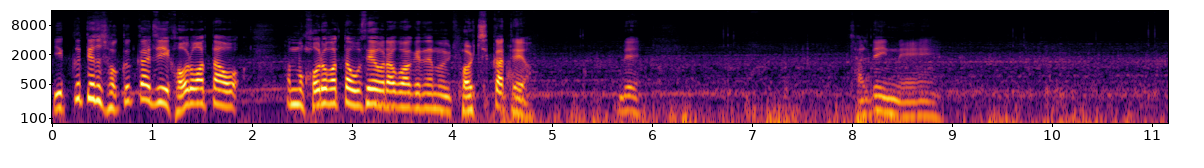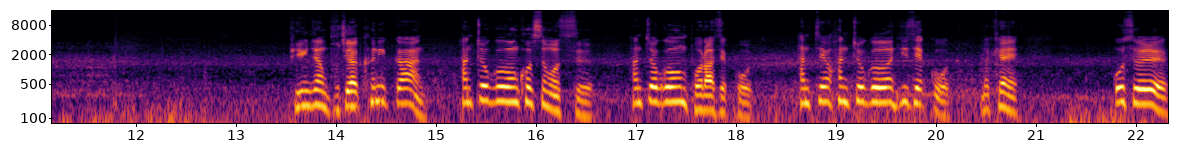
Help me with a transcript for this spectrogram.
이 끝에서 저 끝까지 걸어갔다 오- 한번 걸어갔다 오세요라고 하게 되면 벌칙 같아요. 근데 잘 돼 있네. 비행장 부지가 크니까 한쪽은 코스모스, 한쪽은 보라색 꽃, 한쪽 한쪽은 희색 꽃 이렇게 꽃을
